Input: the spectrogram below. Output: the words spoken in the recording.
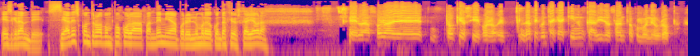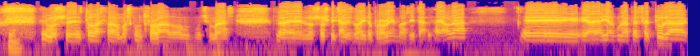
es grande. ¿Se ha descontrolado un poco la pandemia por el número de contagios que hay ahora? En la zona de Tokio sí, bueno, eh, date cuenta que aquí nunca ha habido tanto como en Europa. Hemos, eh, todo ha estado más controlado, mucho más. En los hospitales no ha habido problemas y tal. Ahora eh, hay alguna prefectura,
